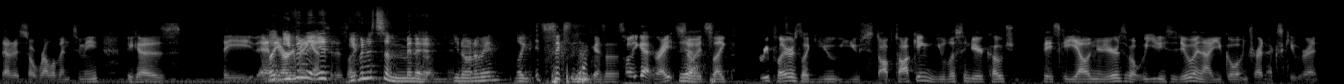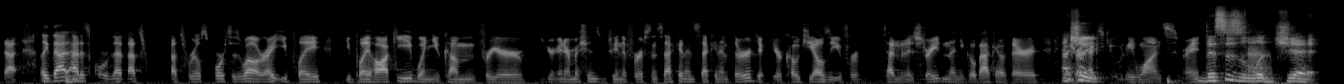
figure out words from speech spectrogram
that is so relevant to me because the Like even it, like even it's a minute. You know what I mean? Like it's 60 seconds. That's all you get, right? So it's like three players. Like you you stop talking, you listen to your coach basically yell in your ears about what you need to do, and now you go out and try to execute. Right? That like that at its core, that that's that's real sports as well, right? You play you play hockey when you come for your your intermissions between the first and second and second and third. Your coach yells at you for 10 minutes straight, and then you go back out there and try Actually- to execute what he wants, right? this is Uh, legit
